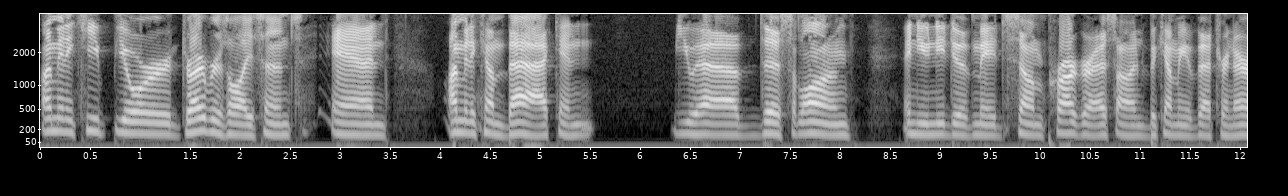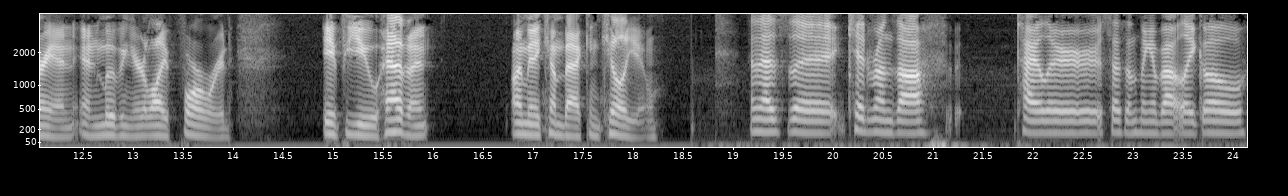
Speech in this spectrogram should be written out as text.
I'm going to keep your driver's license and I'm going to come back and you have this long and you need to have made some progress on becoming a veterinarian and moving your life forward. If you haven't, I'm going to come back and kill you. And as the kid runs off, Tyler says something about like, "Oh,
